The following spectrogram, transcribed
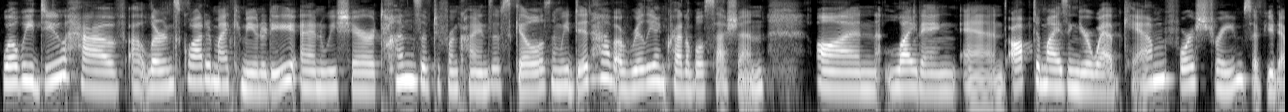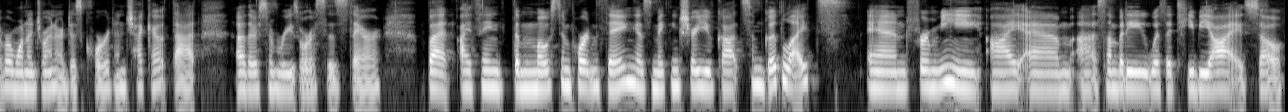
Well, we do have a Learn Squad in my community, and we share tons of different kinds of skills. And we did have a really incredible session on lighting and optimizing your webcam for stream. So if you'd ever want to join our Discord and check out that, uh, there's some resources there. But I think the most important thing is making sure you've got some good lights and for me, I am uh, somebody with a TBI. So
